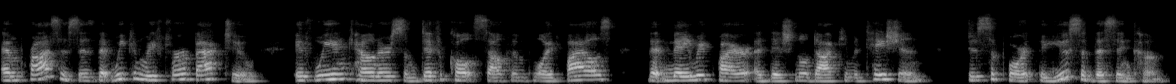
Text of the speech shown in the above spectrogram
and processes that we can refer back to if we encounter some difficult self employed files that may require additional documentation to support the use of this income.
